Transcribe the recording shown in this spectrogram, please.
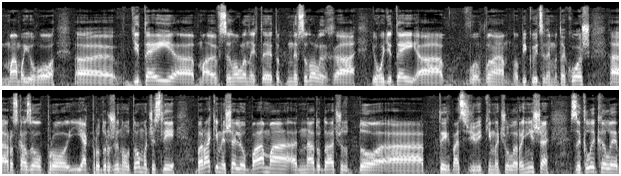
маму його дітей, всиновлених, е, тобто не всиновлених, а його дітей. А вона опікується ними також. Розказував про як про дружину, у тому числі Барак і Мішель Обама на додачу до тих меседжів, які ми чули раніше, закликали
